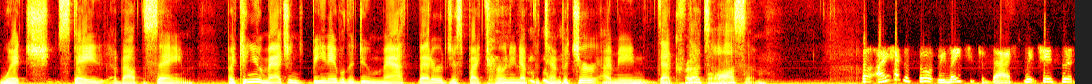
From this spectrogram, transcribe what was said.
which stayed about the same. But can you imagine being able to do math better just by turning up the temperature? I mean, that, that's awesome. Well, I had a thought related to that, which is that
